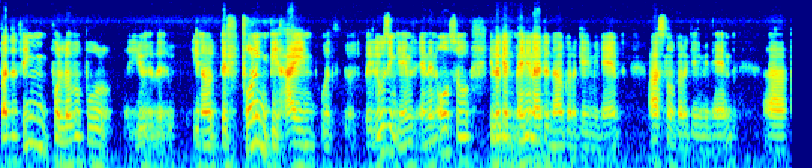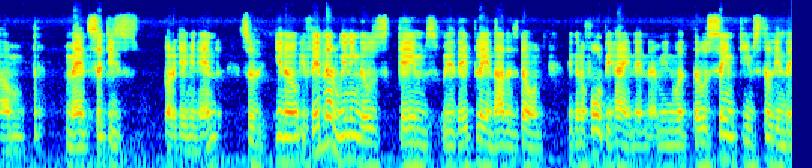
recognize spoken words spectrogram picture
But the thing for Liverpool, you you know, they're falling behind with they're losing games, and then also you look at Man United now got a game in hand, Arsenal got a game in hand, um, Man City's got a game in hand. So you know, if they're not winning those games where they play and others don't, they're gonna fall behind. And I mean, with those same teams still in the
